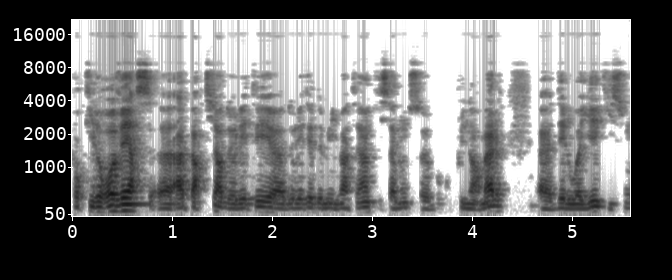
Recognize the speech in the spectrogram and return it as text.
pour qu'ils reversent à partir de l'été de l'été 2021 qui s'annonce beaucoup plus normal des loyers qui sont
